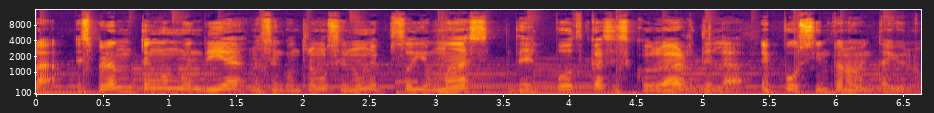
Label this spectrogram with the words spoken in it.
Hola, esperando tenga un buen día, nos encontramos en un episodio más del podcast escolar de la EPO 191.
